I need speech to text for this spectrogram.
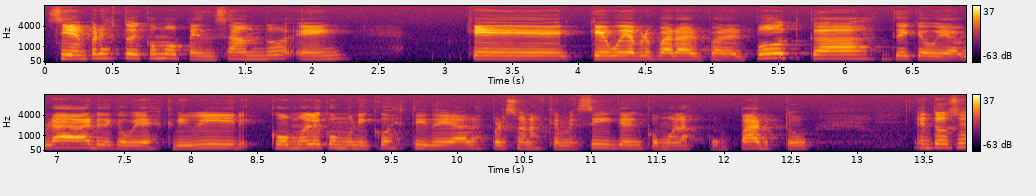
siempre estoy como pensando en qué, qué voy a preparar para el podcast, de qué voy a hablar, de qué voy a escribir, cómo le comunico esta idea a las personas que me siguen, cómo las comparto. Entonces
